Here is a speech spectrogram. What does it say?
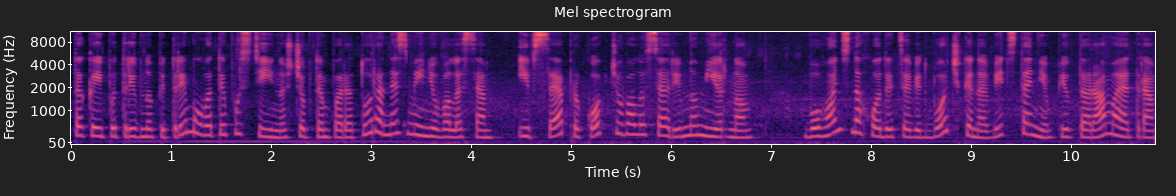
Такий потрібно підтримувати постійно, щоб температура не змінювалася і все прокопчувалося рівномірно. Вогонь знаходиться від бочки на відстані 1,5 метра.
